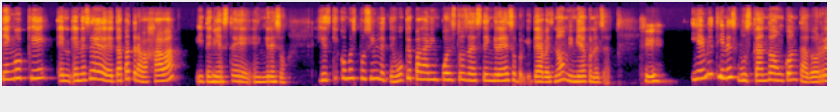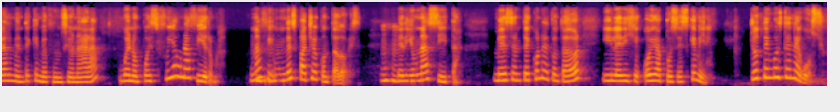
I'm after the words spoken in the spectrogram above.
tengo que, en, en esa etapa trabajaba y tenía este ingreso. Y es que, ¿cómo es posible? Tengo que pagar impuestos de este ingreso, porque ya ves, ¿no? Mi miedo con el SAT. Sí. Y ahí me tienes buscando a un contador realmente que me funcionara. Bueno, pues fui a una firma, una un despacho de contadores. Le di una cita. Me senté con el contador y le dije, oiga, pues es que mire, yo tengo este negocio.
